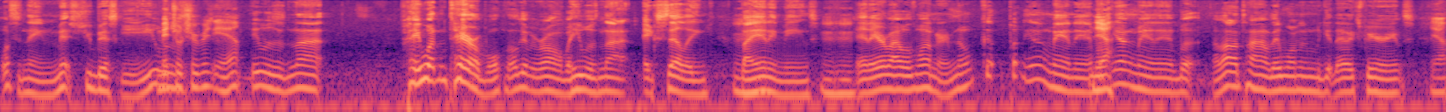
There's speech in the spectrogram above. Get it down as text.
What's his name? Mitch Trubisky. He was, Mitchell Trubisky, yeah. He was not. He wasn't terrible. Don't get me wrong, but he was not excelling by Mhm. any means. Mhm. And everybody was wondering, no, put put the young man in, Yeah. put the young man in. But a lot of times they want him to get that experience Yeah.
